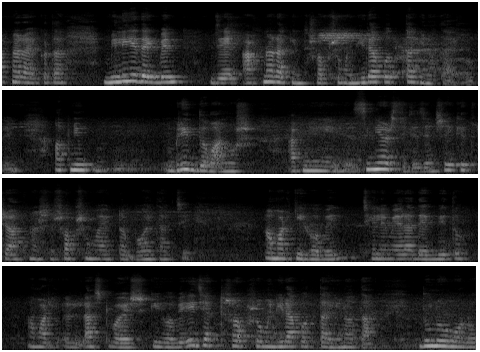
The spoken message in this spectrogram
আপনারা একথা মিলিয়ে দেখবেন যে আপনারা কিন্তু সবসময় নিরাপত্তাহীনতায় ভোগেন। আপনি বৃদ্ধ মানুষ, আপনি সিনিয়র সিটিজেন সেই ক্ষেত্রে আপনার সবসময় একটা ভয় থাকছে, আমার কি হবে? ছেলেমেয়েরা দেখবে তো, আমার লাস্ট বয়স কি হবে? এই যে একটা সবসময় নিরাপত্তাহীনতা দুনো মনো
